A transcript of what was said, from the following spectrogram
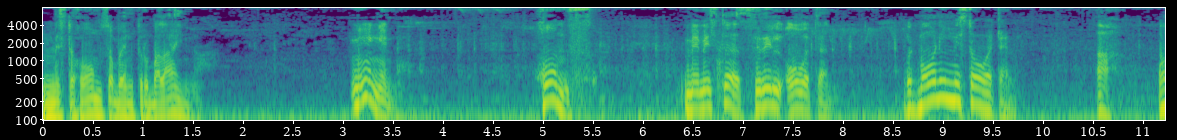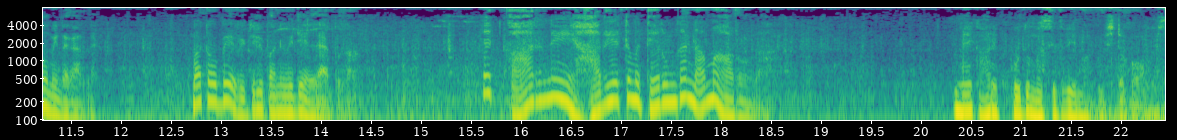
මිට. හෝම් ඔබ එනතුරු බලාඉන්නවා මෙහෙන් එන්න. හෝම්ස් මෙ මිට. සිරිල් ඕවටන් ගුඩ් මෝනිින් මිට. ඕවටන් ආ ඕමිඳ ගන්න. මට ඔබේ විදුලි පණවිඩියෙන් ලැබුණා. ඒත් කාරණේ හරියටම තේරුම් ගන්න අමාරුුණා මේක හරි පුදුම සිදුවීමක් මිට. හෝම්ස්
